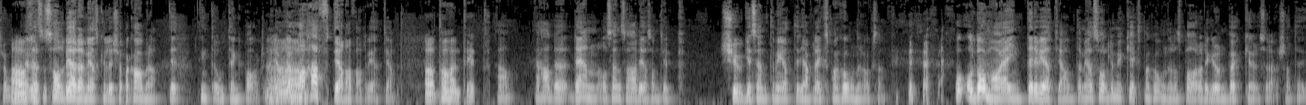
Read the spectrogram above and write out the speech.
tror Ja, det. Eller så sålde jag den när jag skulle köpa kamera. Det är inte otänkbart. Men jag, Ja. jag har haft det i alla fall, vet jag. Ja, ta en titt. Ja, jag hade den och sen så hade jag som typ 20 centimeter jävla expansioner också. och, och de har jag inte, det vet jag inte. Men jag sålde mycket expansioner och sparade grundböcker sådär. Så att det är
